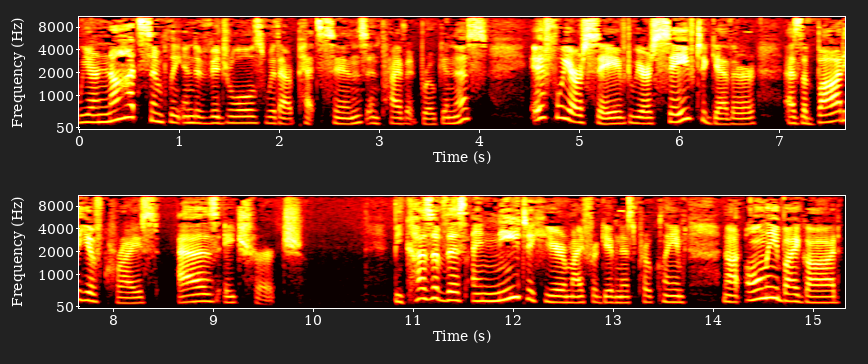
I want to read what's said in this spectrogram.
We are not simply individuals with our pet sins and private brokenness. If we are saved, we are saved together as the body of Christ, as a church. Because of this, I need to hear my forgiveness proclaimed not only by God,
